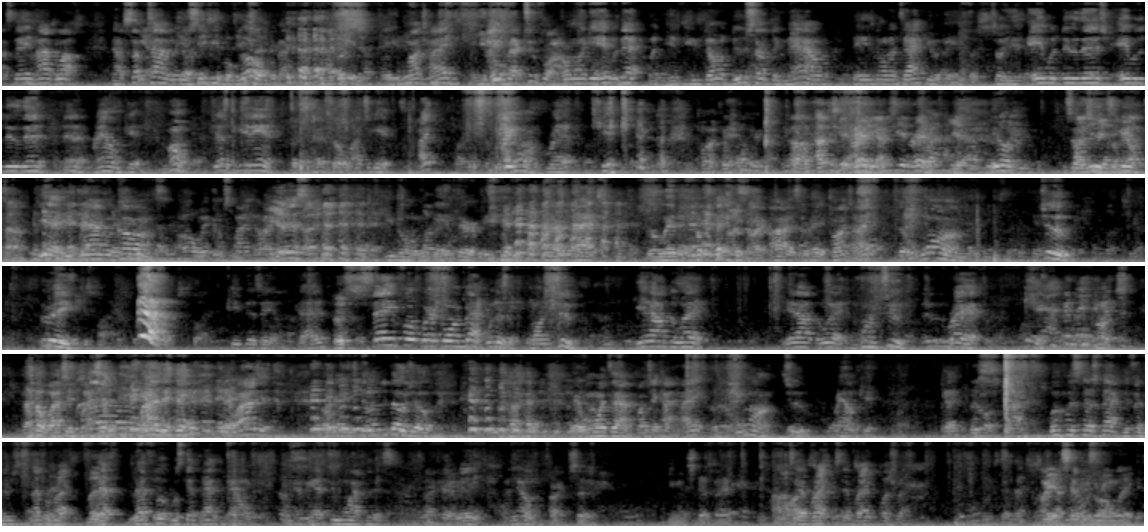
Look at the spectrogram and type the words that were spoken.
Same high block. Now sometimes when you see people go back, and you punch, right, and you go back too far. I don't want to get hit with that. But if you don't do something now, then he's gonna attack you again. So you're able to do this, you're able to do this, then a round kick. Boom, just to get in. So watch again. I'm, just getting ready. I'm just getting ready. Yeah. You know, so I you, yeah, you drive a car. Oh, here comes like this. You be in therapy. Relax. Go with it. Okay. All right, so ready, punch. All right. So one, two, three. Keep this in. It? Same footwork going back. What is it? One, two. Get out the way. Get out the way. One, two. Grab. Kick. Punch. watch it. Watch it. Watch it. Yeah, watch it. Okay, you still up the dojo. Yeah, one more time. Punching high. Right? One, two. Round kick. Okay? One foot steps back, defenders. Left or right? Left. Left foot will step back down. Okay, we got two more after this. Okay, ready? On your own. All right, so you want to step back? Uh, step right, step right, punch right. Step back. Oh yeah, I stepped with the wrong leg.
